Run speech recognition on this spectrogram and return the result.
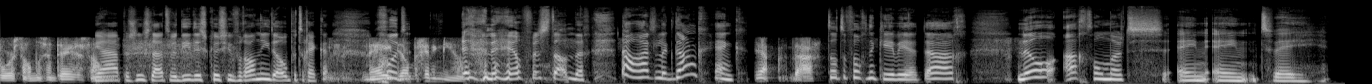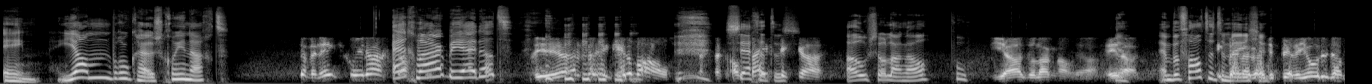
voorstanders en tegenstanders. Ja, precies. Laten we die discussie vooral niet opentrekken. nee, goed. daar begin ik niet aan. nee, heel verstandig. Nou, hartelijk dank, Henk. Ja, daar. Tot de volgende keer weer. Dag. 0800 1121. Jan Broekhuis, goeienacht. Dat ben ik. Goeiedag. Echt waar? Ben jij dat? Ja, dat ben ik helemaal. Al Zeg het 50 eens. Oh, zo lang al? Ja, zo lang al, ja. Heel. En bevalt het Ik een ben nog beetje? uit de periode dat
